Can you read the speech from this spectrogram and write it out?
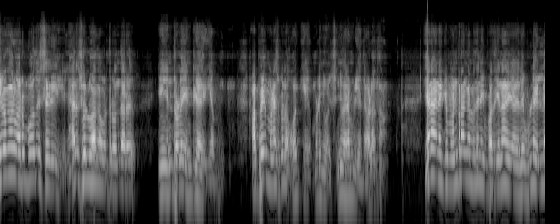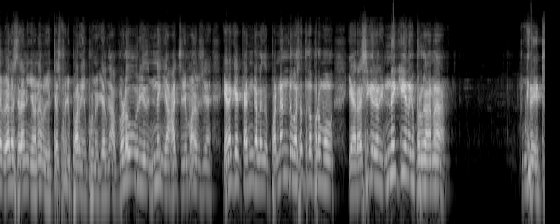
இவங்களும் வரும்போது சரி எல்லோரும் சொல்லுவாங்க ஒருத்தர் வந்தார் நீ இன்ட்ரோல என்ட்ரி இருக்கேன் அப்படின்னு அப்போயே மனசுக்குள்ளே ஓகே முடிஞ்சு போச்சு நீ வர முடியாது அவ்வளோதான் ஏன்னா இன்னைக்கு மன்றங்கள் வந்து நீங்கள் பார்த்தீங்கன்னா இதுல உள்ளே இல்லை வேலை செய்யலாம் நீங்கள் வேணால் டெஸ்ட் பண்ணி பாருங்க இப்போ கேளுங்க. அவ்வளோ ஒரு இது இன்னைக்கு ஆச்சரியமான விஷயம். எனக்கே கண் கலங்கு. பன்னெண்டு வருஷத்துக்கு அப்புறமும் என் ரசிகர்கள் இன்னைக்கு எனக்கு இப்போ இருக்காங்கன்னா கிரேட்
